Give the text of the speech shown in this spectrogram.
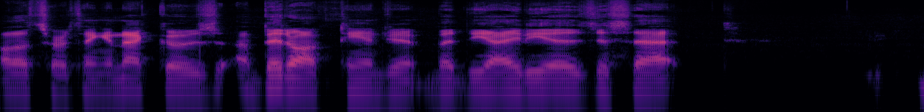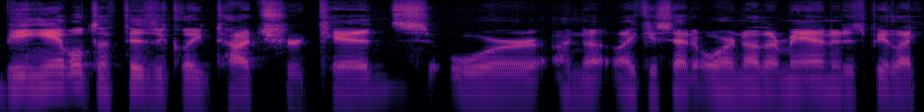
all that sort of thing. And that goes a bit off tangent, but the idea is just that being able to physically touch your kids or like you said or another man and just be like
